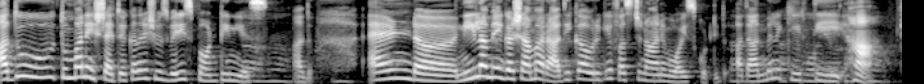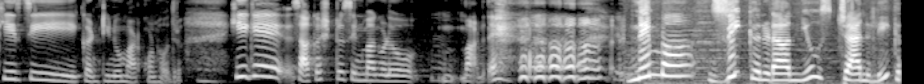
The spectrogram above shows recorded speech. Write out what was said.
ಅದು ತುಂಬಾ ಇಷ್ಟ ಆಯಿತು ಯಾಕಂದರೆ ಶಿ ವಾಸ್ ವೆರಿ ಸ್ಪಾಂಟೇನಿಯಸ್ ಅದು. ಆ್ಯಂಡ್ ನೀಲಮೇಘ ಶ್ಯಾಮ ರಾಧಿಕಾ ಅವರಿಗೆ ಫಸ್ಟ್ ನಾನೇ ವಾಯ್ಸ್ ಕೊಟ್ಟಿದ್ದು. ಅದಾದಮೇಲೆ ಕೀರ್ತಿ ಹಾಂ ಕೀರ್ತಿ ಕಂಟಿನ್ಯೂ ಮಾಡ್ಕೊಂಡು ಹೋದರು. ಹೀಗೆ ಸಾಕಷ್ಟು ಸಿನಿಮಾಗಳು ಮಾಡಿದೆ. ನಿಮ್ಮ ಜಿ ಕನ್ನಡ ನ್ಯೂಸ್ ಚಾನೆಲ್ ಈಗ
